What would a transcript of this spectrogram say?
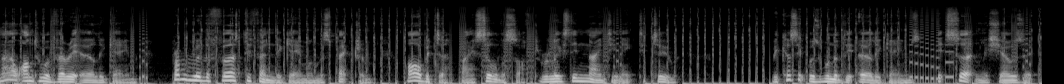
Now onto a very early game, probably the first Defender game on the Spectrum, Orbiter by Silversoft, released in 1982. Because it was one of the early games, it certainly shows it.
